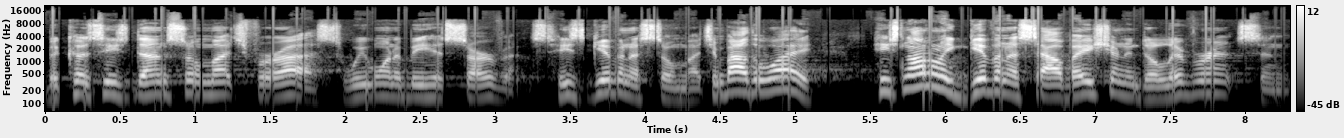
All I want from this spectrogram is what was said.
Because He's done so much for us, we want to be His servants. He's given us so much. And by the way, He's not only given us salvation and deliverance, and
